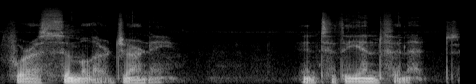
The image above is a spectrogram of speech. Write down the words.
for a similar journey into the infinite.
